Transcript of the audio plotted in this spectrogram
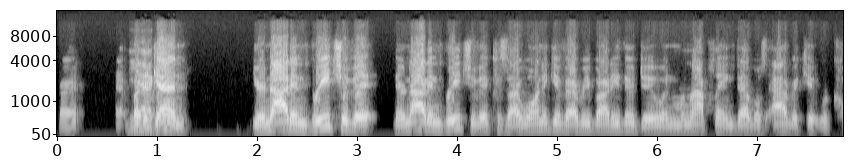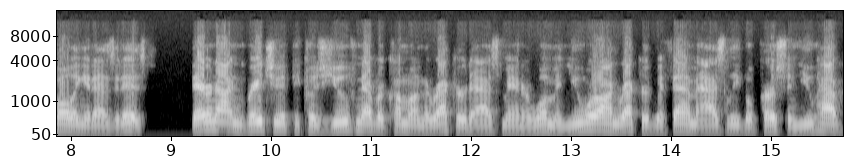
right? But yeah, again, you're not in breach of it. They're not in breach of it because I want to give everybody their due, and we're not playing devil's advocate. We're calling it as it is. They're not in breach of it because you've never come on the record as man or woman. You were on record with them as legal person. You have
